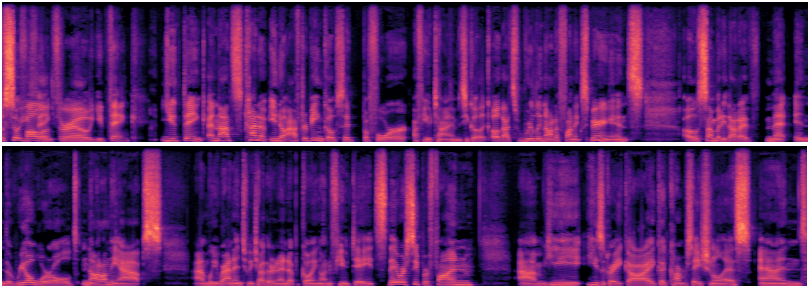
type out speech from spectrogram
so you follow think through you'd think. You'd think. And that's kind of you know after being ghosted before a few times you go like oh that's really not a fun experience. Oh somebody that i've met in the real world not on the apps and we ran into each other and ended up going on a few dates. They were super fun. Um, he he's a great guy good conversationalist. And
